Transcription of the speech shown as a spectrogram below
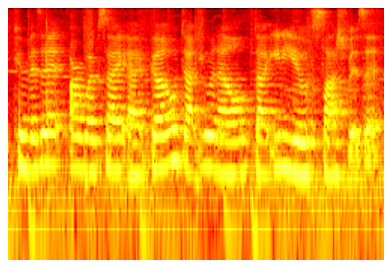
You can visit our website at go.unl.edu slash visit.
